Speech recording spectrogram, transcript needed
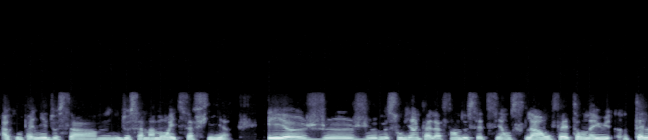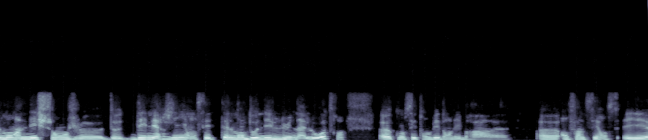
accompagnée de sa, de sa maman et de sa fille. Et euh, je, je, me souviens qu'à la fin de cette séance-là, en fait, on a eu tellement un échange d'énergie, on s'est tellement donné l'une à l'autre euh, qu'on s'est tombé dans les bras euh, euh, en fin de séance. Et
